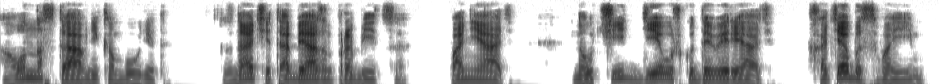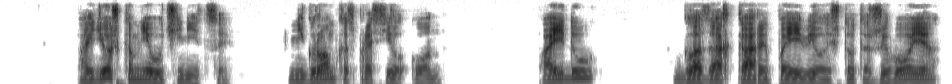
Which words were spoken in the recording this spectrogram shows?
А он наставником будет. Значит, обязан пробиться, понять, научить девушку доверять, хотя бы своим. «Пойдешь ко мне в ученицы?» — негромко спросил он. «Пойду». В глазах Кары появилось что-то живое,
